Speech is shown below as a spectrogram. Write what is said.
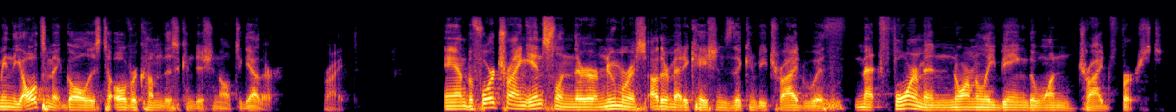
mean, the ultimate goal is to overcome this condition altogether. Right. And before trying insulin, there are numerous other medications that can be tried with metformin normally being the one tried first.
